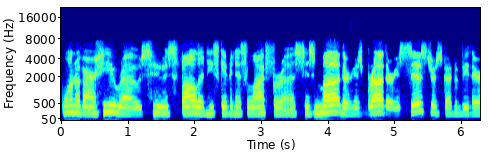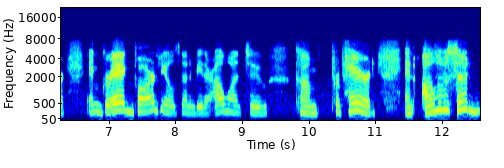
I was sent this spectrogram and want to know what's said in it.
one of our heroes who has fallen. He's given his life for us. His mother his brother his sister's going to be there and greg barnhill's going to be there. I want to come prepared. And all of a sudden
